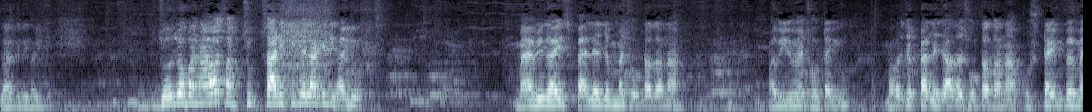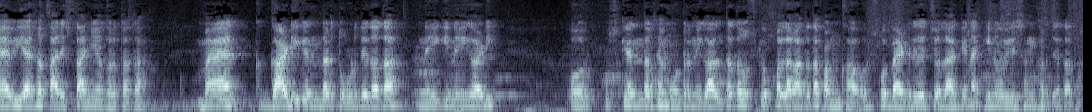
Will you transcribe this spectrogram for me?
ला के दिखाइयो। जो जो बना हुआ सब चुप, सारी चीज़ें ला के दिखाइयो। मैं भी गाइस पहले जब मैं छोटा था ना, अभी भी मैं छोटा ही हूँ, मगर जब पहले ज़्यादा छोटा था ना, उस टाइम पे मैं भी ऐसा कारिस्तानिया करता था। मैं गाड़ी के अंदर तोड़ देता था, नई की नई गाड़ी, और उसके अंदर से मोटर निकालता था, उसके ऊपर लगाता था पंखा, और उसको बैटरी से चला के ना इनोवेशन कर देता था।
